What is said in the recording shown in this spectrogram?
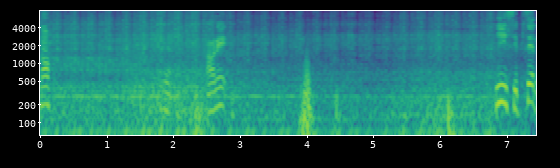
เนาะเอานี่ยี่สิบเส้น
